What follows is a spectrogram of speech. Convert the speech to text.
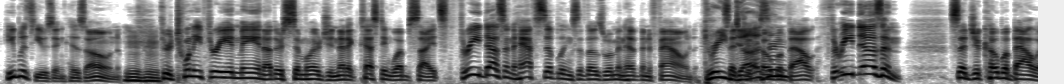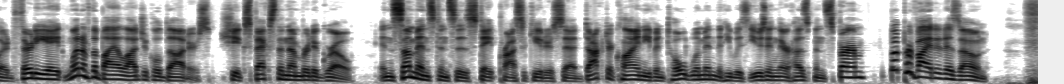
He was using his own. Mhm. Through 23andMe and other similar genetic testing websites, three dozen half siblings of those women have been found. Three dozen? Ball- three dozen! Said Jacoba Ballard, 38, one of the biological daughters. She expects the number to grow. In some instances, state prosecutors said, Dr. Cline even told women that he was using their husband's sperm, but provided his own.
